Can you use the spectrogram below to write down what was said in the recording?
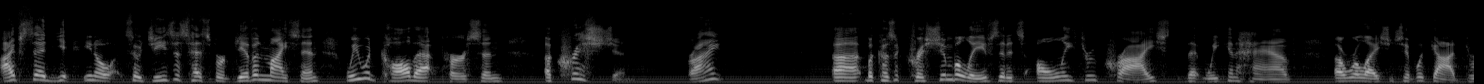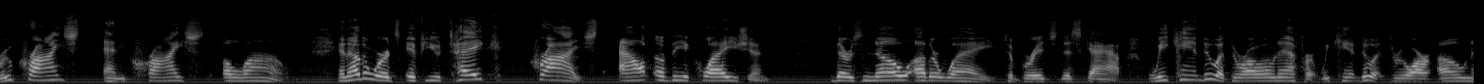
I've said, you know, so Jesus has forgiven my sin. We would call that person a Christian, right? Uh, because a Christian believes that it's only through Christ that we can have a relationship with God. Through Christ and Christ alone. In other words, if you take Christ out of the equation, there's no other way to bridge this gap. We can't do it through our own effort. We can't do it through our own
